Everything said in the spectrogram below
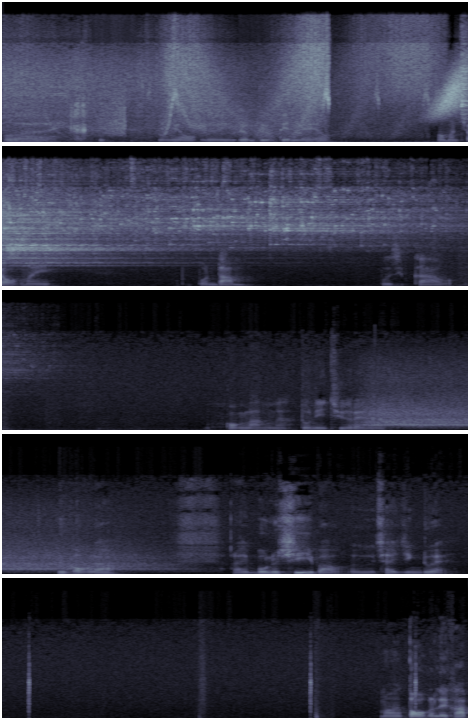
โอ้ย ยังไม่ออกเลย เริ่มตื่นเต้นแล้ว ว่ามันจะออกไหมบอลดำเบอร์สิบเก้ากองหลังนะ ตัวนี้ชื่ออะไรนะนึกออกแล้ว อะไรโบนุชี่เปล่า เออ ใช่จริงด้วย มาต่อกันเลยครับ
